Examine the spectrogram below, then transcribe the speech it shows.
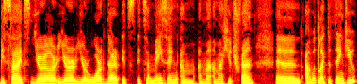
besides your your your work, that it's it's amazing. I'm I'm a, I'm a huge fan, and I would like to thank you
